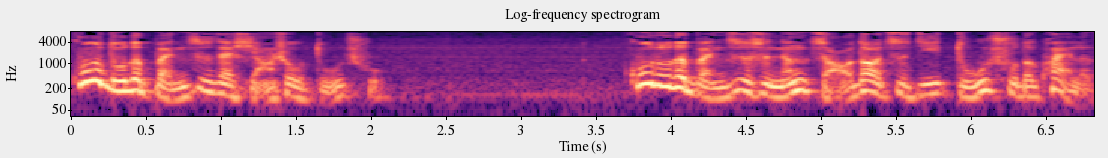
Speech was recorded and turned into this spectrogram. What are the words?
孤独的本质在享受独处。孤独的本质是能找到自己独处的快乐，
